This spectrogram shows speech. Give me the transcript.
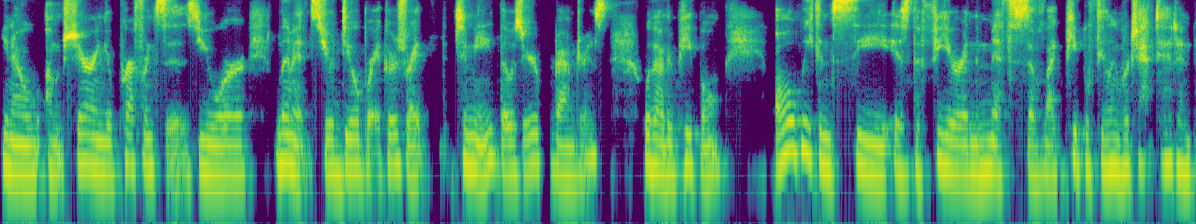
you know um, sharing your preferences your limits your deal breakers right? To me those are your boundaries with other people. All we can see is the fear and the myths of like people feeling rejected and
